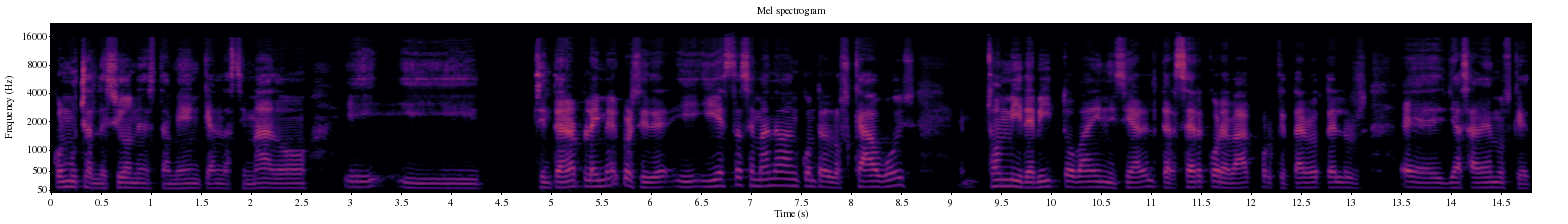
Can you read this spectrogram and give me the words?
con muchas lesiones también que han lastimado y sin tener playmakers. Y, esta semana van contra los Cowboys. Tommy DeVito va a iniciar el tercer coreback porque Tyro Taylor eh, ya sabemos que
